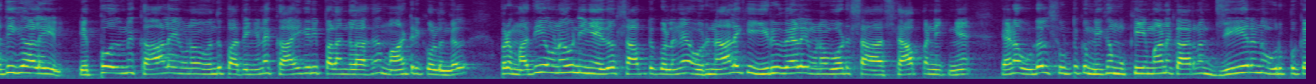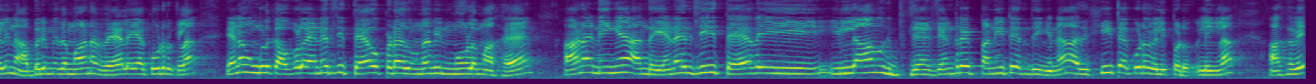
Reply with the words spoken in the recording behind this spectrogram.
அதிகாலையில் எப்போதுமே காலை உணவு வந்து பார்த்தீங்கன்னா காய்கறி பழங்களாக மாற்றிக்கொள்ளுங்கள். அப்புறம் மதிய உணவு நீங்கள் ஏதோ சாப்பிட்டு கொள்ளுங்கள் ஒரு நாளைக்கு இரு வேளை உணவோடு சா ஸ்டாப் பண்ணிக்கங்க. ஏன்னா உடல் சூட்டுக்கு மிக முக்கியமான காரணம் ஜீரண உறுப்புகளின் அபரிமிதமான வேலையாக கூட இருக்கலாம். ஏன்னா உங்களுக்கு அவ்வளோ எனர்ஜி தேவைப்படாத உணவின் மூலமாக ஆனால் நீங்கள் அந்த எனர்ஜி தேவை இல்லாமல் ஜென்ரேட் பண்ணிகிட்டே இருந்தீங்கன்னா அது ஹீட்டாக கூட வெளிப்படும் இல்லைங்களா? ஆகவே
